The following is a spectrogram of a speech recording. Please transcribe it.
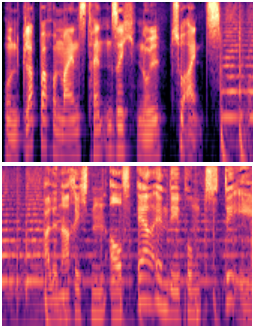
Und Gladbach und Mainz trennten sich 0 zu 1. Alle Nachrichten auf rnd.de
